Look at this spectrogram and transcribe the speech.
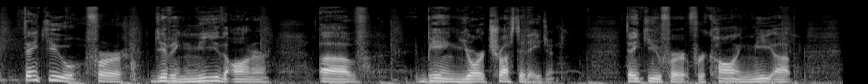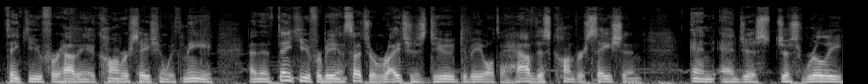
thank you for giving me the honor of being your trusted agent. Thank you for, for calling me up Thank you for having a conversation with me. And then thank you for being such a righteous dude to be able to have this conversation and, and just, just really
